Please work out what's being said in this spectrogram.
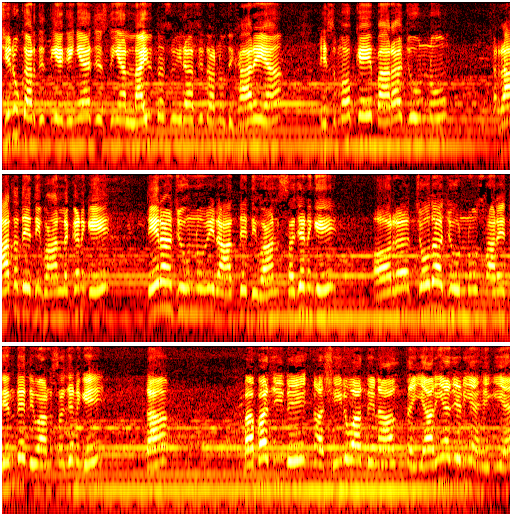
ਸ਼ੁਰੂ ਕਰ ਦਿੱਤੀਆਂ ਗਈਆਂ, ਜਿਸ ਦੀਆਂ ਲਾਈਵ ਤਸਵੀਰਾਂ ਅਸੀਂ ਤੁਹਾਨੂੰ ਦਿਖਾ ਰਹੇ ਹਾਂ। ਇਸ ਮੌਕੇ 12 ਜੂਨ ਨੂੰ ਰਾਤ ਦੇ ਦੀਵਾਨ ਲੱਗਣਗੇ 13 ਜੂਨ ਨੂੰ ਵੀ ਰਾਤ ਦੇ ਦੀਵਾਨ ਸਜਣਗੇ ਔਰ 14 ਜੂਨ ਨੂੰ ਸਾਰੇ ਦਿਨ ਦੇ ਦੀਵਾਨ ਸਜਣਗੇ, ਤਾਂ ਬਾਬਾ ਜੀ ਦੇ ਆਸ਼ੀਰਵਾਦ ਦੇ ਨਾਲ ਤਿਆਰੀਆਂ ਜਿਹੜੀਆਂ ਹੈਗੀਆਂ,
